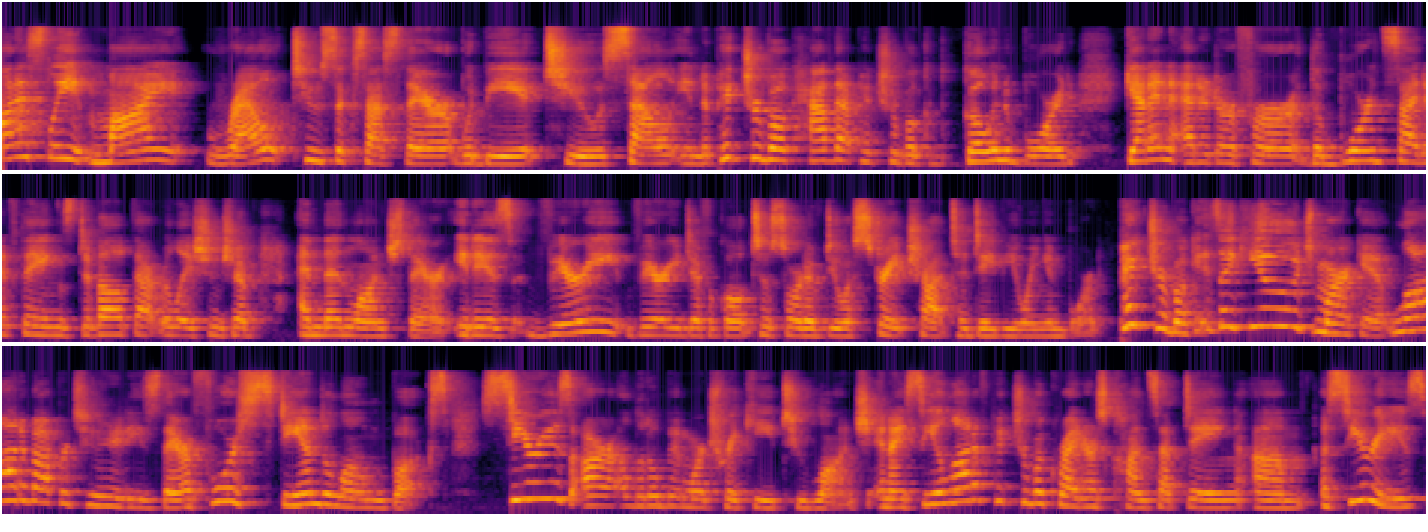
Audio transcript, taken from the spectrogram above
honestly, my route to success there would be to sell into picture book, have that picture book go into board, get an editor for the board side of things, develop that relationship, and then launch there. It is very, very difficult to sort of do a straight shot to debuting in board. Picture book is a huge market, a lot of opportunities there for standalone books. Series are a little bit more tricky to launch, and I see a lot of picture book writers concepting um, a series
